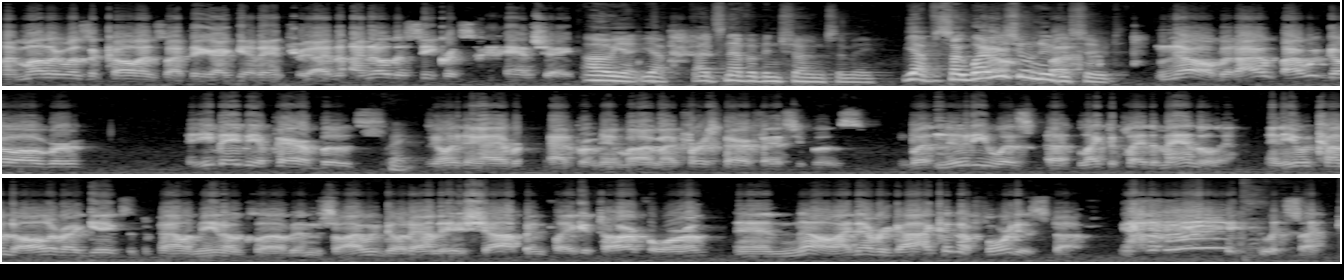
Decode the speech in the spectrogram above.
my mother was a Cohen, so I think I get entry. I, I know the secret's handshake. Oh yeah, yeah. That's never been shown to me. Yeah. So where No, is your nudie but- suit? No, but I, I would go over. He made me a pair of boots. Great. The only thing I ever had from him. My, my first pair of fancy boots. But Nudie was uh, like to play the mandolin, and he would come to all of our gigs at the Palomino Club, and so I would go down to his shop and play guitar for him. And no, I never got. I couldn't afford his stuff. was like.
